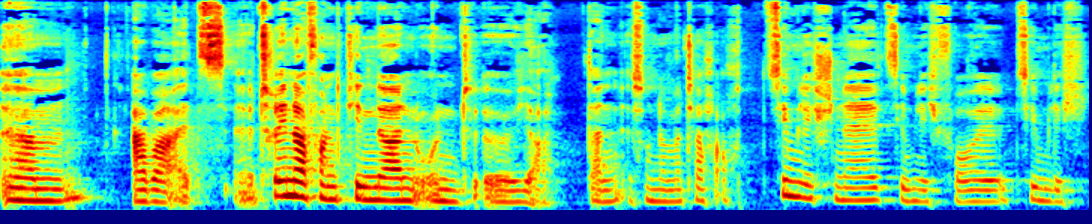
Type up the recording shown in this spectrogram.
Ähm, aber als äh, Trainer von Kindern und äh, ja, dann ist so ein Mittag auch ziemlich schnell, ziemlich voll, ziemlich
